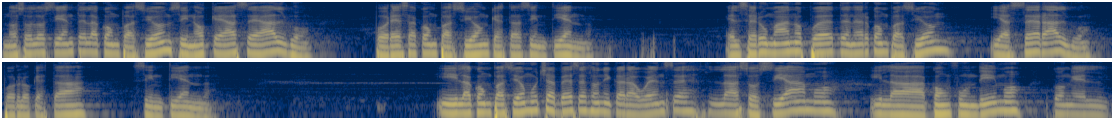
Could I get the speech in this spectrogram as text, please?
no solo siente la compasión, sino que hace algo por esa compasión que está sintiendo. El ser humano puede tener compasión y hacer algo por lo que está sintiendo. Y la compasión muchas veces los nicaragüenses la asociamos y la confundimos con el,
